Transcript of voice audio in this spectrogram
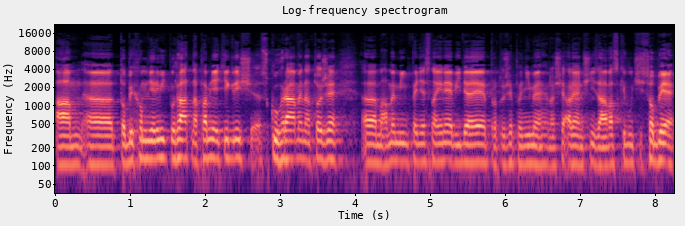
a e, to bychom měli mít pořád na paměti, když skuhráme na to, že e, máme mít peněz na jiné výdaje, protože plníme naše alianční závazky vůči sobě,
